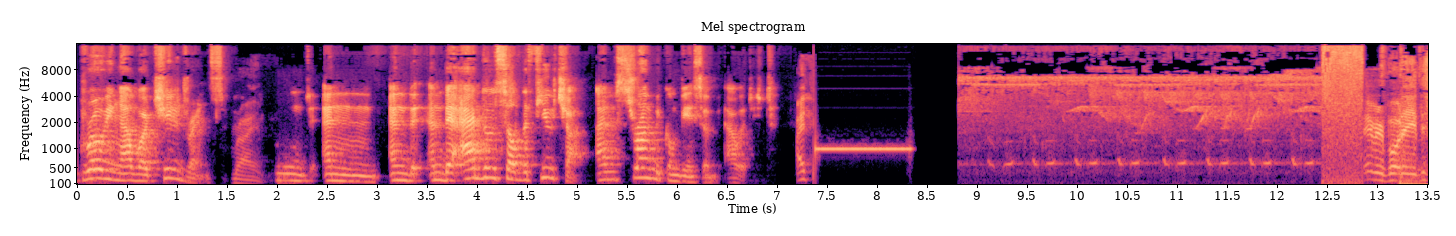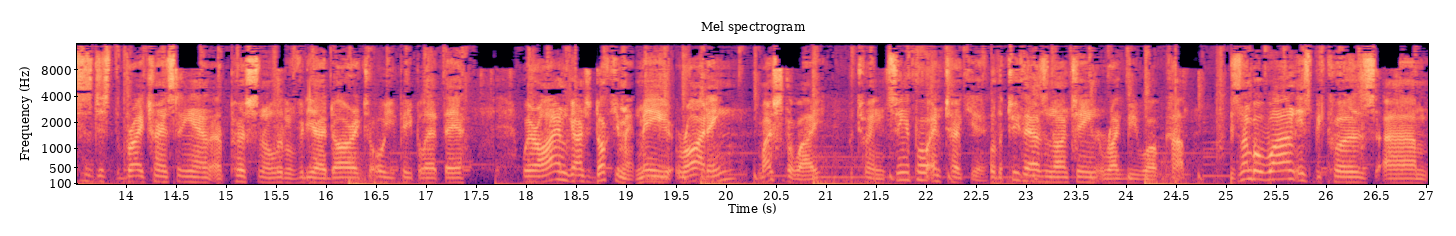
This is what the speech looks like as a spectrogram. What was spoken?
growing our children's. Right. And and and, and the adults of the future. I'm strongly convinced about it. I th- Hey everybody, this is just the Bray Train sending out a personal little video diary to all you people out there where I am going to document me riding most of the way between Singapore and Tokyo for the 2019 Rugby World Cup. Number one is because um,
